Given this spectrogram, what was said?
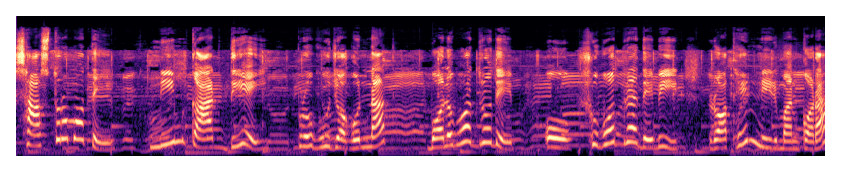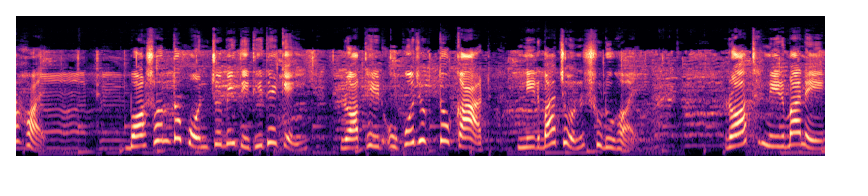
শাস্ত্রমতে নিম কাঠ দিয়েই প্রভু জগন্নাথ, বলভদ্রদেব ও সুভদ্রা দেবীর রথের নির্মাণ করা হয়। বসন্ত পঞ্চমী তিথি থেকেই রথের উপযুক্ত কাঠ নির্বাচন শুরু হয়। রথ নির্মাণে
